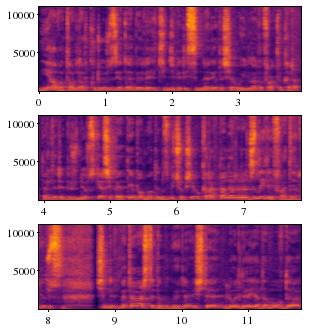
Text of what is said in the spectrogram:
niye avatarlar kuruyoruz ya da böyle ikinci bir isimler ya da şey oyunlarda farklı karakterlere bürünüyoruz? Gerçek hayatta yapamadığımız birçok şeyi bu karakterler aracılığıyla ifade ediyoruz. Kesinlikle. Şimdi Metaverse'de de bu böyle. İşte LoL'de ya da WoW'da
